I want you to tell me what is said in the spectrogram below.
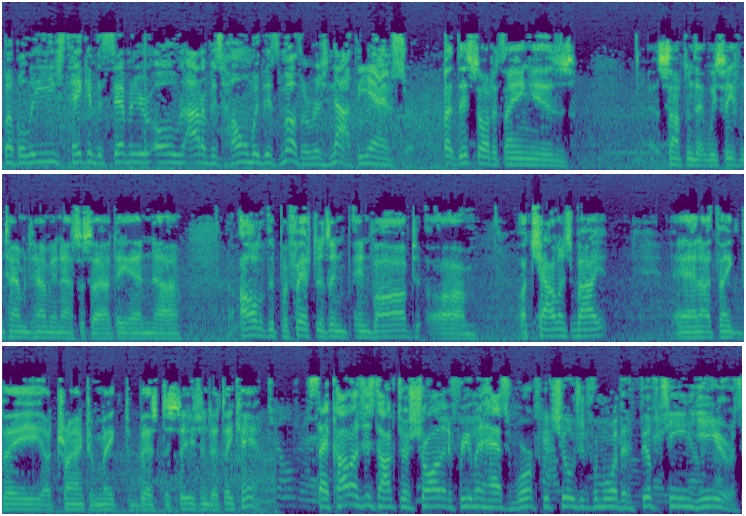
but believes taking the seven year old out of his home with his mother is not the answer. But this sort of thing is something that we see from time to time in our society, and uh, all of the professionals in, involved um, are challenged by it and I think they are trying to make the best decision that they can. Psychologist Dr. Charlotte Freeman has worked with children for more than 15 years.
